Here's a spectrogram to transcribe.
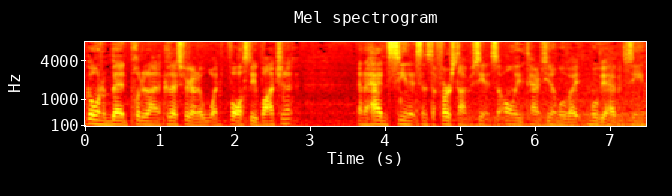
going to bed, put it on because I just figured I wouldn't fall asleep watching it, and I hadn't seen it since the first time I've seen it. It's the only Tarantino movie I, movie I haven't seen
